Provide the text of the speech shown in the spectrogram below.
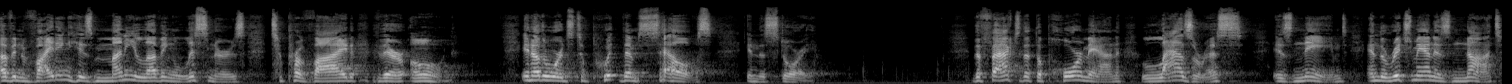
of inviting his money loving listeners to provide their own. In other words, to put themselves in the story. The fact that the poor man, Lazarus, is named and the rich man is not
